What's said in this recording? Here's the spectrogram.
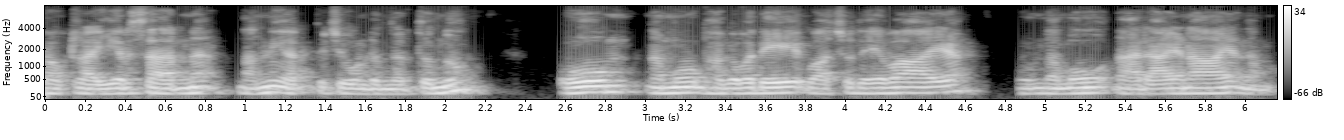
ഡോക്ടർ അയ്യർ സാറിന് നന്ദി അർപ്പിച്ചുകൊണ്ട് നിർത്തുന്നു. ഓം നമോ ഭഗവതേ വാസുദേവായ ഓം നമോ നാരായണായ നമോ.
